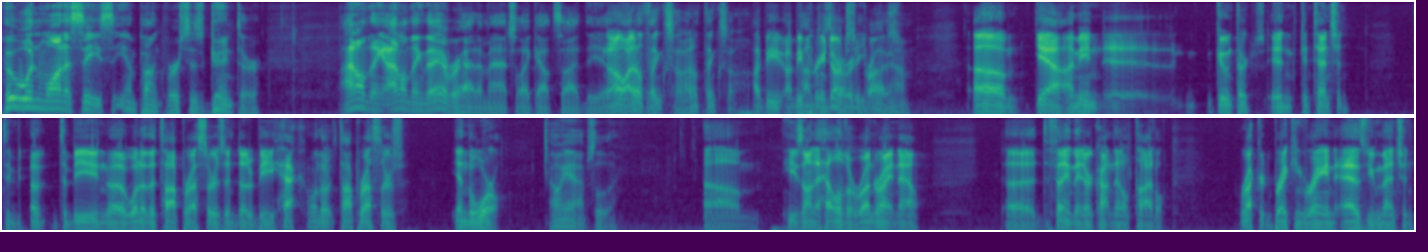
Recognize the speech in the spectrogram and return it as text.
Who wouldn't want to see CM Punk versus Gunther? I don't think I don't think they ever had a match like outside the. Uh, No, I don't think so. I don't think so. I'd be I'd be Punk pretty darn already- surprised. yeah. Um, yeah, I mean, uh, Gunther's in contention to uh, to be uh, one of the top wrestlers in WWE. Heck, one of the top wrestlers in the world. Oh yeah, absolutely. Um, he's on a hell of a run right now, uh, defending the Intercontinental title, record-breaking reign, as you mentioned.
